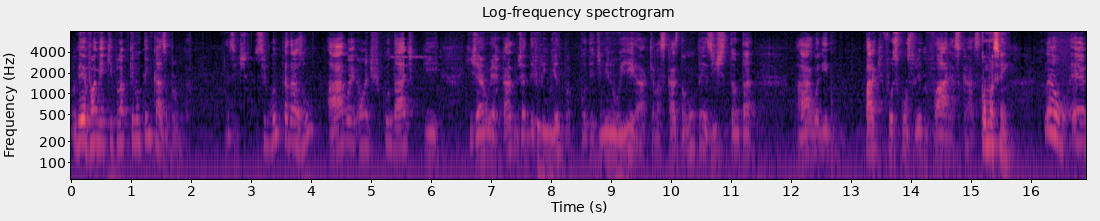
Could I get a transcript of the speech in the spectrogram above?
levar minha equipe lá porque não tem casa para o lugar. Não existe. Segundo Pedra Azul, a água é uma dificuldade que, que já é um mercado já definido para poder diminuir aquelas casas, então não tem, existe tanta água ali para que fosse construído várias casas. Como assim? Não, é,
